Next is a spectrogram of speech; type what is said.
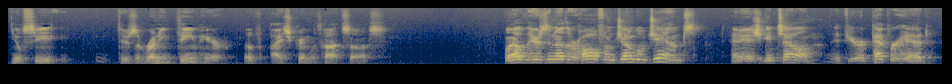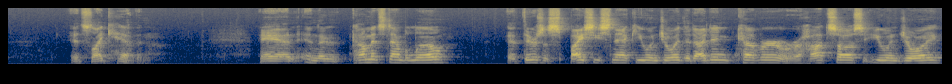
you'll see there's a running theme here of ice cream with hot sauce. Well, there's another haul from Jungle Jim's. And as you can tell, if you're a pepperhead, it's like heaven. And in the comments down below, if there's a spicy snack you enjoy that I didn't cover or a hot sauce that you enjoy,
